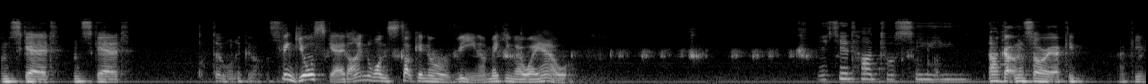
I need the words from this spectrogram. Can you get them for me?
I'm scared. I'm scared. I don't want to go. I think you're scared. I'm the one stuck in a ravine. I'm making my way out. Is it hard to see? Okay, I'm sorry. I keep. I keep.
